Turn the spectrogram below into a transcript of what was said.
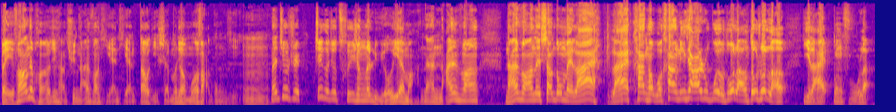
北方的朋友就想去南方体验体验，到底什么叫魔法攻击？嗯那就是这个就催生了旅游业嘛。那南方南方的上东北来来看看，我看看零下二十五有多冷，都说冷，一来冻服了。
